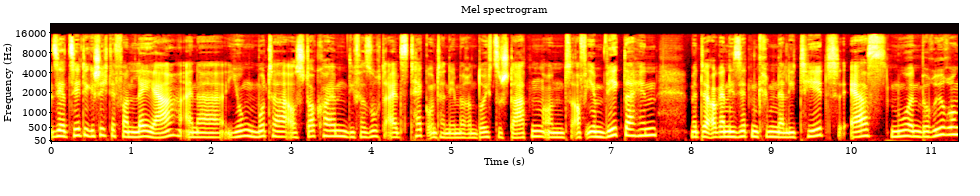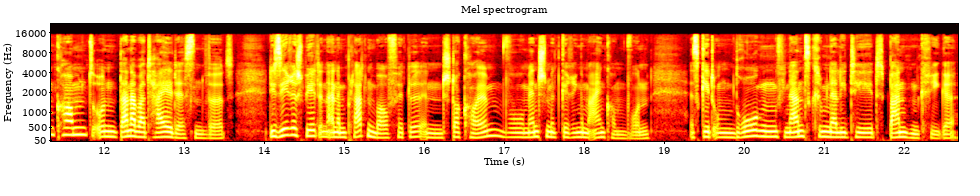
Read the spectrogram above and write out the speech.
Sie erzählt die Geschichte von Leia, einer jungen Mutter aus Stockholm, die versucht, als Tech-Unternehmerin durchzustarten und auf ihrem Weg dahin mit der organisierten Kriminalität erst nur in Berührung kommt und dann aber Teil dessen wird. Die Serie spielt in einem Plattenbauviertel in Stockholm, wo Menschen mit geringem Einkommen wohnen. Es geht um Drogen, Finanzkriminalität, Bandenkriege.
